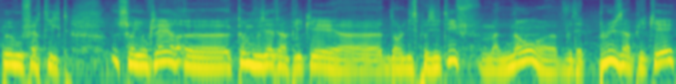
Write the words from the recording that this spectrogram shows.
peut vous faire tilt. Soyons clairs, euh, comme vous êtes impliqué euh, dans le dispositif, maintenant, euh, vous êtes plus impliqué,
